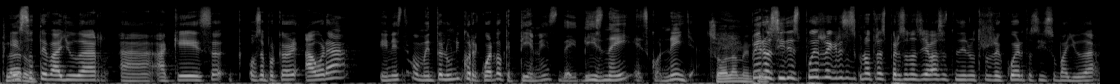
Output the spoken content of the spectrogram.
Claro. Eso te va a ayudar a, a que eso. O sea, porque ahora, en este momento, el único recuerdo que tienes de Disney es con ella. Solamente. Pero si después regresas con otras personas, ya vas a tener otros recuerdos y eso va a ayudar.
